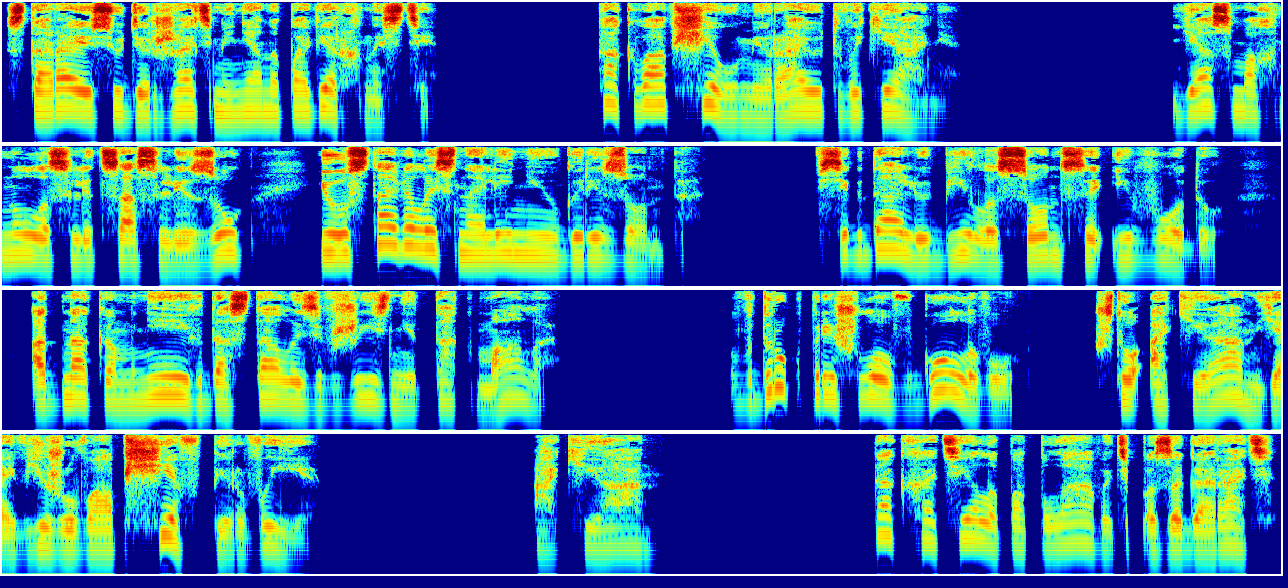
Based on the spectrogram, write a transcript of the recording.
стараясь удержать меня на поверхности? Как вообще умирают в океане? Я смахнула с лица слезу и уставилась на линию горизонта. Всегда любила солнце и воду, однако мне их досталось в жизни так мало. Вдруг пришло в голову, что океан я вижу вообще впервые. Океан. Так хотела поплавать, позагорать,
